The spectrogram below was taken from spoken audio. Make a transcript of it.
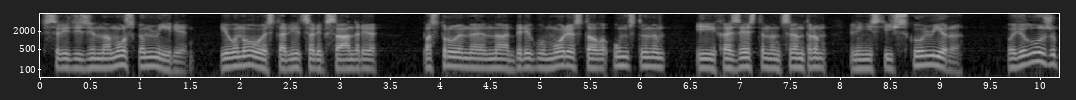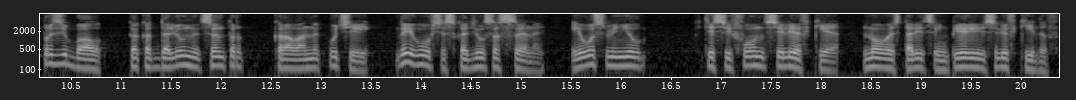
в Средиземноморском мире. Его новая столица Александрия, построенная на берегу моря, стала умственным и хозяйственным центром эллинистического мира. Вавилон же прозябал, как отдаленный центр караванных путей, да и вовсе сходил со сцены. Его сменил Ктесифон Селевкия, новая столица империи Селевкидов.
